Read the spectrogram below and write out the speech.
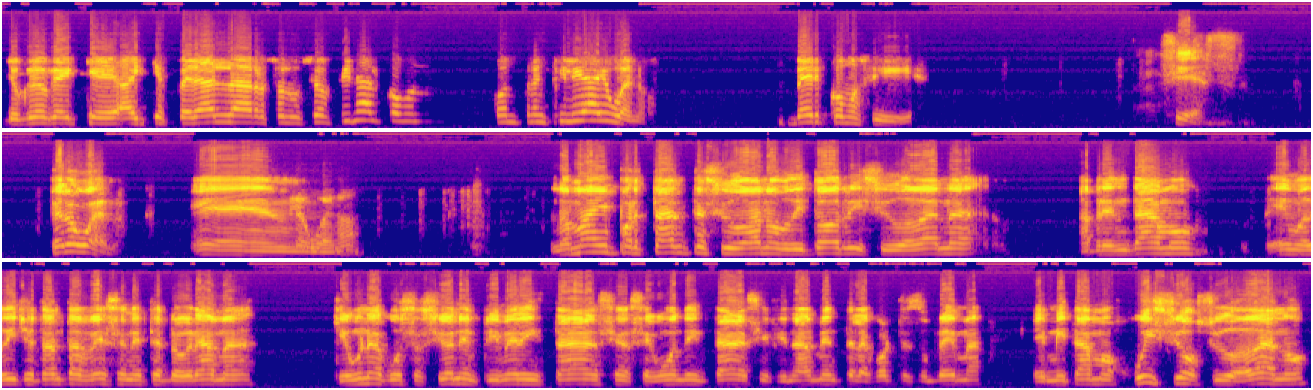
yo creo que hay que, hay que esperar la resolución final con, con tranquilidad y bueno, ver cómo sigue. Así es. Pero bueno, eh, bueno. Lo más importante, ciudadano auditor y ciudadana, aprendamos, hemos dicho tantas veces en este programa, que una acusación en primera instancia, en segunda instancia y finalmente la Corte Suprema, emitamos juicio ciudadano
